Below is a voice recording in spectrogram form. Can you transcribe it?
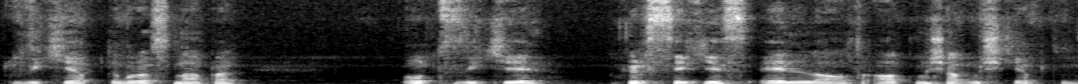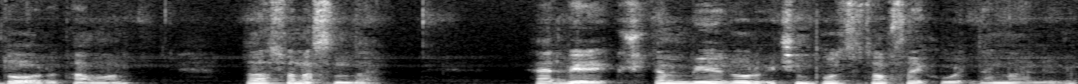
32 yaptı. Burası ne yapar? 32, 48, 56, 60, 62 yaptı. Doğru tamam. Daha sonrasında her biri küçükten büyüğe doğru 3'ün pozitif tam sayı kuvvetlerini ayırıyorum.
